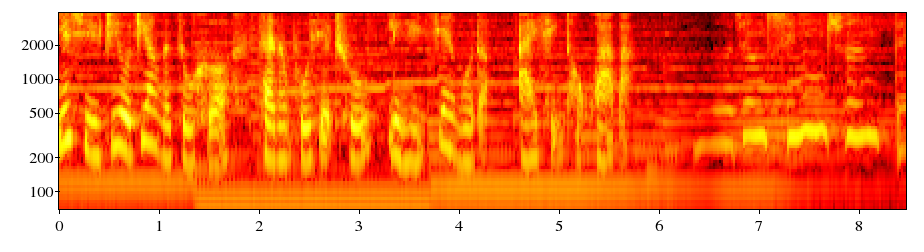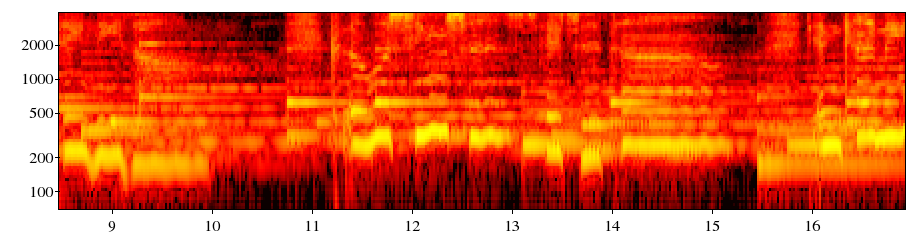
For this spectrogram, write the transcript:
也许只有这样的组合，才能谱写出令人羡慕的爱情童话吧。我将青春陪你老，可我心事谁知道？点开迷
